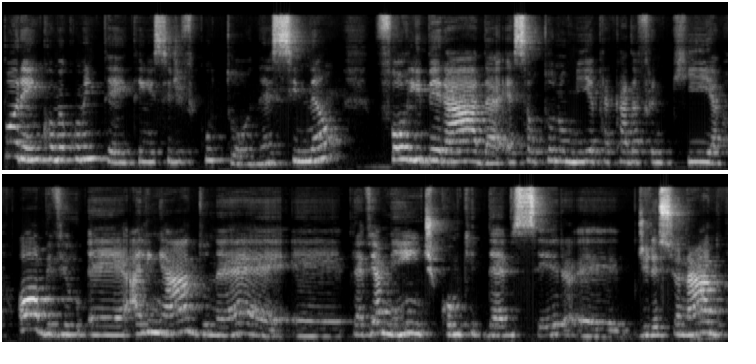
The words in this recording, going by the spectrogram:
Porém, como eu comentei, tem esse dificultor, né? Se não for liberada essa autonomia para cada franquia, óbvio, é, alinhado, né, é, previamente, como que deve ser é, direcionado,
